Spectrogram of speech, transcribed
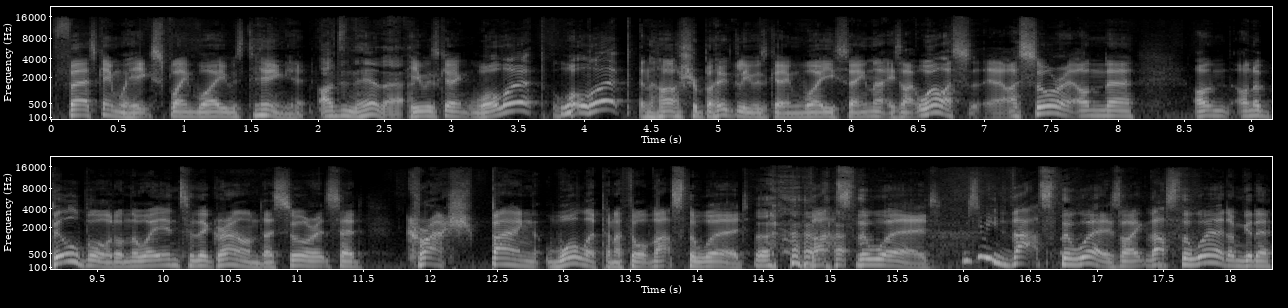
first game where he explained why he was doing it? I didn't hear that. He was going wallop, wallop, and Harsha Bhogle was going, "Why are you saying that?" He's like, "Well, I saw it on uh, on on a billboard on the way into the ground. I saw it said." Crash, bang, wallop, and I thought that's the word. That's the word. What do you mean that's the word? It's like that's the word I'm going to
